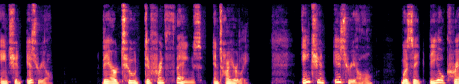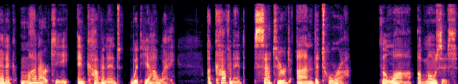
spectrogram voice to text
ancient Israel. They are two different things entirely. Ancient Israel was a theocratic monarchy in covenant with Yahweh, a covenant centered on the Torah, the law of Moses.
